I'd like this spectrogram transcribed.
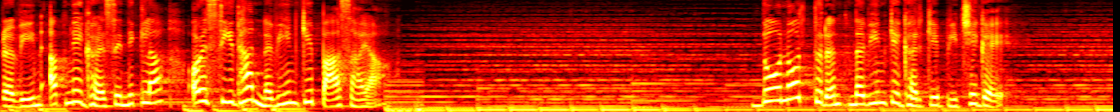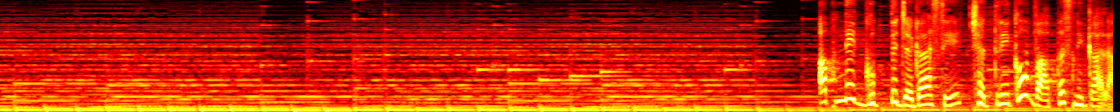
प्रवीण अपने घर से निकला और सीधा नवीन के पास आया। दोनों तुरंत नवीन के घर के पीछे गए। अपने गुप्त जगह से छतरी को वापस निकाला।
